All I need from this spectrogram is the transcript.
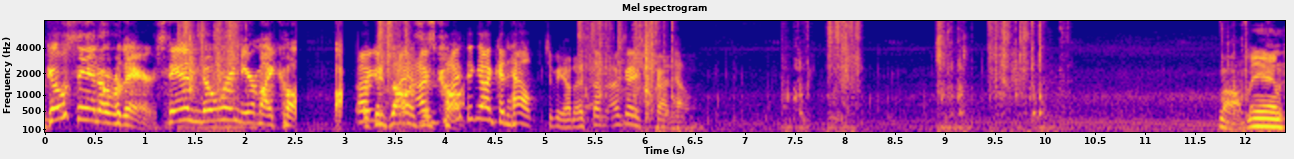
Go stand over there. Stand nowhere near my car. Oh, or I, I, I, car. I think I could help, to be honest. I'm, I'm going to try and help. Oh man.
